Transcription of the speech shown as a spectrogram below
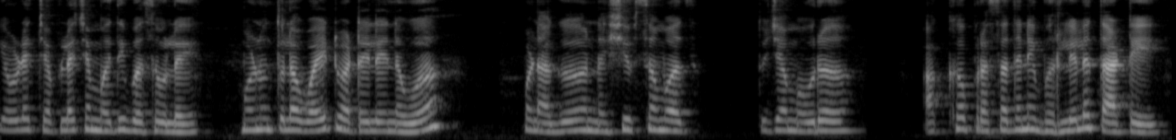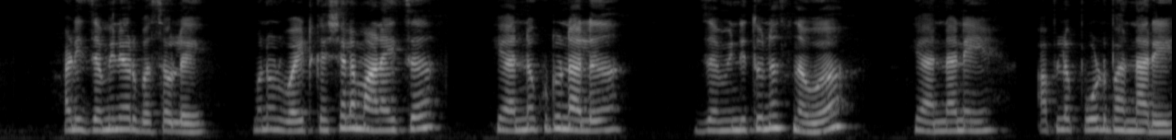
एवढ्या चपलाच्या मधी बसवलं आहे म्हणून तुला वाईट वाटायलं आहे नवं पण अगं नशीब समज तुझ्या मोरं अख्खं प्रसादाने भरलेलं ताट आहे आणि जमिनीवर बसवलं आहे म्हणून वाईट कशाला मानायचं? हे अन्न कुठून आलं? जमिनीतूनच नवं हे अन्नाने आपलं पोट भरणारे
